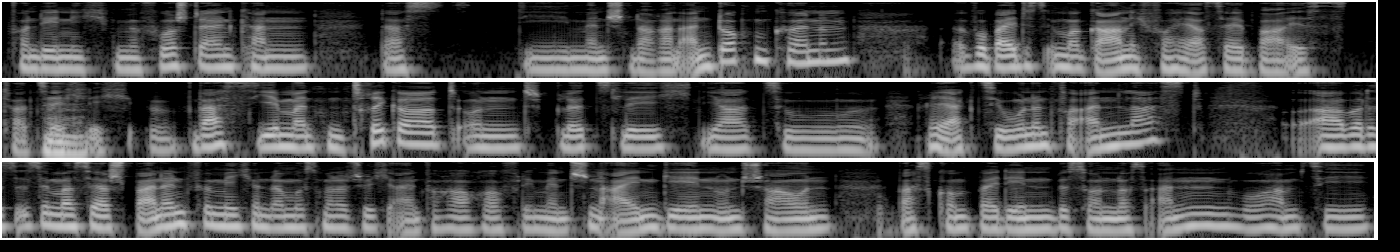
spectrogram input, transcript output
von denen ich mir vorstellen kann, dass die Menschen daran andocken können, wobei das immer gar nicht vorhersehbar ist tatsächlich, mhm. was jemanden triggert und plötzlich ja zu Reaktionen veranlasst. Aber das ist immer sehr spannend für mich und da muss man natürlich einfach auch auf die Menschen eingehen und schauen, was kommt bei denen besonders an, wo haben sie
